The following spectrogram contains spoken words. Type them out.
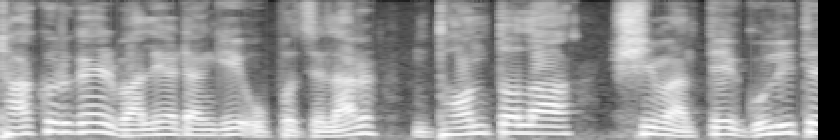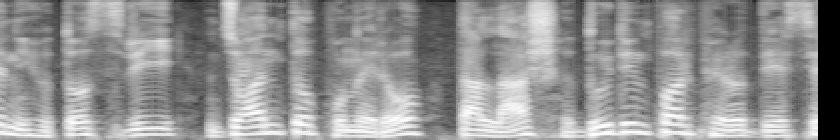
ঠাকুরগাঁয়ের বালিয়াডাঙ্গি উপজেলার ধনতলা সীমান্তে গুলিতে নিহত শ্রী জয়ন্ত পনেরো তার লাশ দুই দিন পর ফেরত দিয়েছে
